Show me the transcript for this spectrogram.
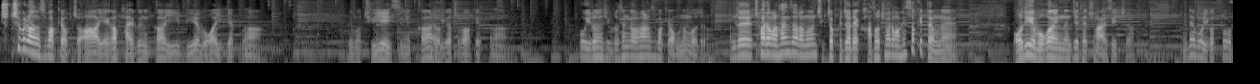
추측을 하는 수밖에 없죠. 아, 얘가 밝으니까 이 위에 뭐가 있겠구나. 그리고 뭐 뒤에 있으니까 여기가 들어갔겠구나. 뭐 이런 식으로 생각을 하는 수밖에 없는 거죠. 근데 촬영을 한 사람은 직접 그 자리에 가서 촬영을 했었기 때문에 어디에 뭐가 있는지 대충 알 수 있죠. 근데 뭐 이것도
